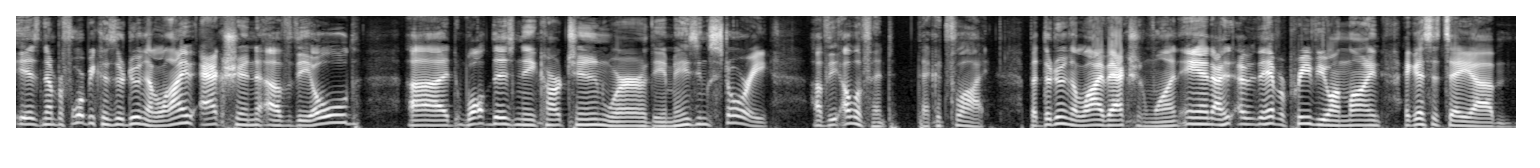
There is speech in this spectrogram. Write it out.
is number four because they're doing a live action of the old uh, Walt Disney cartoon where the amazing story of the elephant that could fly. But they're doing a live action one, and I, I, they have a preview online. I guess it's a, um,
